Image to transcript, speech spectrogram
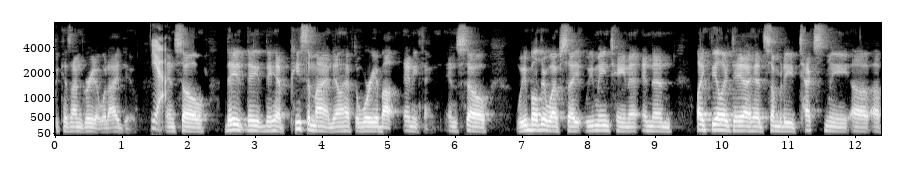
because I'm great at what I do. Yeah. And so they they they have peace of mind. They don't have to worry about anything. And so we build their website, we maintain it, and then like the other day, I had somebody text me a, a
